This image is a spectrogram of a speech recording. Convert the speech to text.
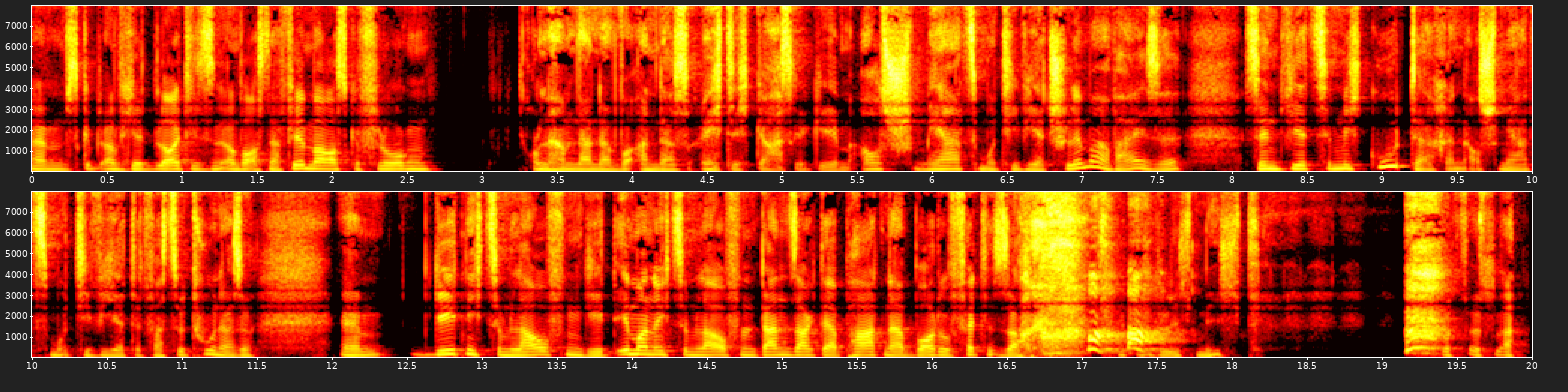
Ähm, es gibt irgendwelche Leute, die sind irgendwo aus einer Firma rausgeflogen und haben dann da woanders richtig Gas gegeben, aus Schmerz motiviert. Schlimmerweise sind wir ziemlich gut darin, aus Schmerz motiviert etwas zu tun. Also ähm, geht nicht zum Laufen, geht immer nicht zum Laufen, dann sagt der Partner, boah, du fette Sau. Natürlich nicht. Das war,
